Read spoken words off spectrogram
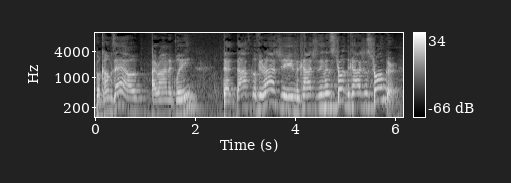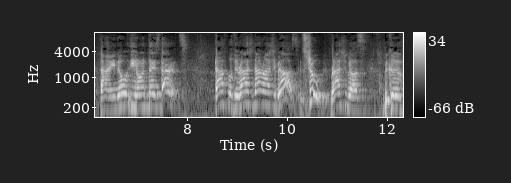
But comes out, ironically, that Dafka Firashi, the kash is even strong. The kash is stronger. The Hainu, you don't have to teretz. Dafka Firashi, not Rashi Be'as. It's true. Rashi Be'as, we could have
